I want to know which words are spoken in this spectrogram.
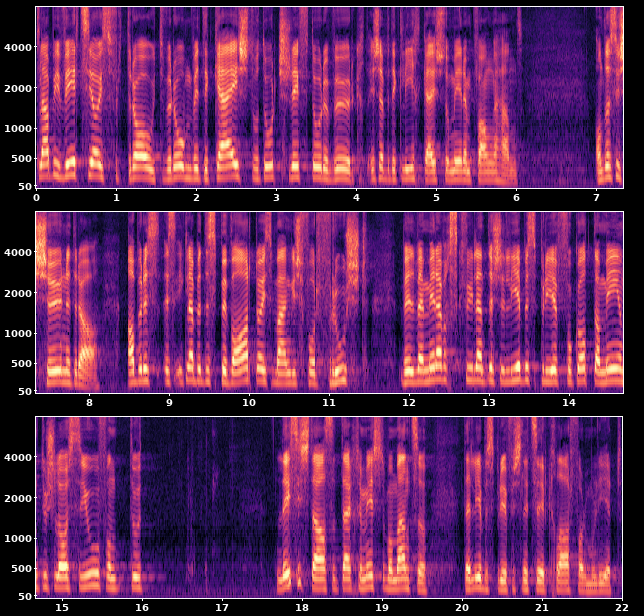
glaube ich, wird sie uns vertraut. Warum? Weil der Geist, der durch die Schrift durchwirkt, ist eben der gleiche Geist, den wir empfangen haben. Und das ist das Schöne daran. Aber es, es, ich glaube, das bewahrt uns manchmal vor Frust. Weil wenn wir einfach das Gefühl haben, das ist ein Liebesbrief von Gott an mich und du schlägst sie auf und du lesest das und denkst im ersten Moment so, der Liebesbrief ist nicht sehr klar formuliert.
